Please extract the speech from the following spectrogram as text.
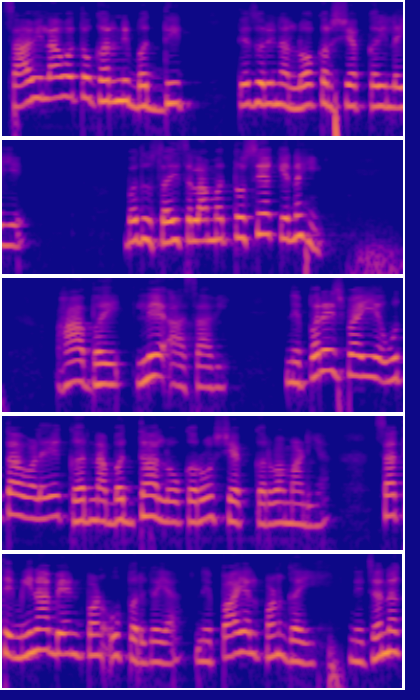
સાવી લાવો તો ઘરની બધી તેજોરીના લોકર ચેક કરી લઈએ. બધું સહી સલામત તો છે કે નહીં? હા ભાઈ, લે આ સાવી. ને પરેશભાઈએ ઉતાવળે ઘરના બધા લોકરો ચેક કરવા માંડ્યા. સાથે મીનાબેન પણ ઉપર ગયા ને પાયલ પણ ગઈ ને જનક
